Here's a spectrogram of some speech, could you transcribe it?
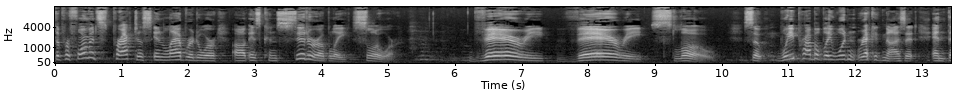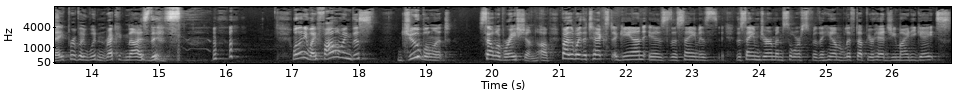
the performance practice in Labrador uh, is considerably slower. Very, very slow. So, we probably wouldn't recognize it, and they probably wouldn't recognize this. well, anyway, following this jubilant celebration. Uh, by the way, the text again is the same as the same German source for the hymn "Lift Up Your Heads, Ye Mighty Gates."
